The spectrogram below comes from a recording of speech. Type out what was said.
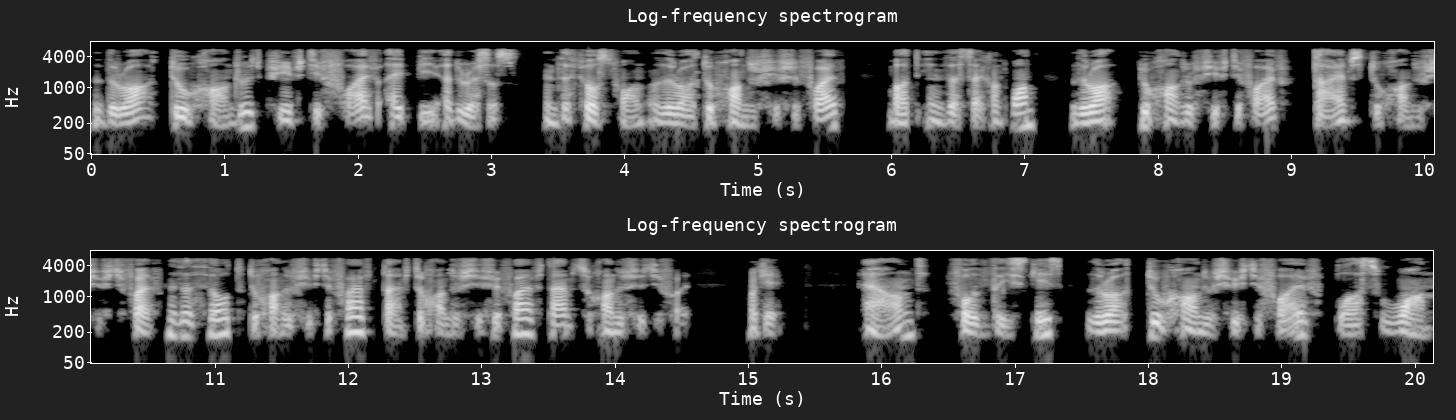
there are 255 IP addresses. In the first one, there are 255, but in the second one, there are 255 times 255. In the third, 255 times 255 times 255. Okay, and for this case, there are 255 plus 1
